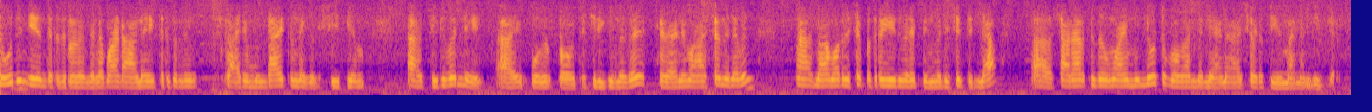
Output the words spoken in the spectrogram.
ചോദ്യം ചെയ്യുന്ന തരത്തിലുള്ള നിലപാടാണ് ഇത്തരത്തിലൊരു കാര്യം ഉണ്ടായിട്ടുണ്ടെങ്കിൽ സി പി എം തിരുവല്ലയിൽ ഇപ്പോൾ പ്രവർത്തിച്ചിരിക്കുന്നത്. ഏതായാലും ആശ നിലവിൽ നാമനിർദ്ദേശ പത്രിക ഇതുവരെ പിൻവലിച്ചിട്ടില്ല. സ്ഥാനാർത്ഥിതവുമായി മുന്നോട്ട് പോകാൻ തന്നെയാണ് ആശയുടെ തീരുമാനം ലഭിക്കുക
